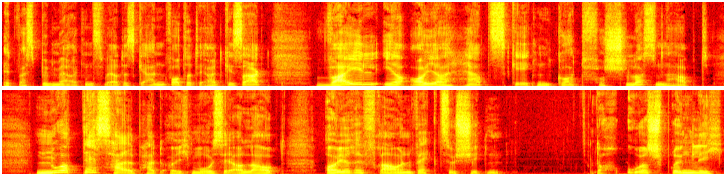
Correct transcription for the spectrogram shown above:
etwas Bemerkenswertes geantwortet. Er hat gesagt, weil ihr euer Herz gegen Gott verschlossen habt, nur deshalb hat euch Mose erlaubt, eure Frauen wegzuschicken. Doch ursprünglich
